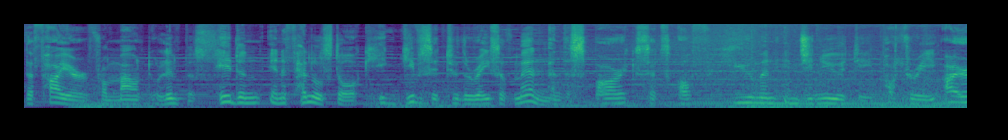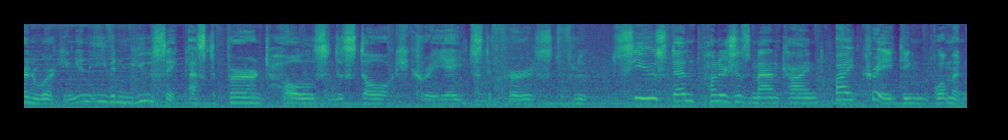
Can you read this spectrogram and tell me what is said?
the fire from Mount Olympus. Hidden in a fennel stalk, he gives it to the race of men, and the spark sets off human ingenuity, pottery, ironworking, and even music as the burnt holes in the stalk creates the first flute. Zeus then punishes mankind by creating woman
